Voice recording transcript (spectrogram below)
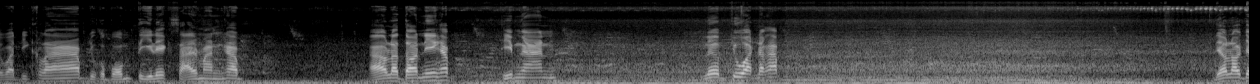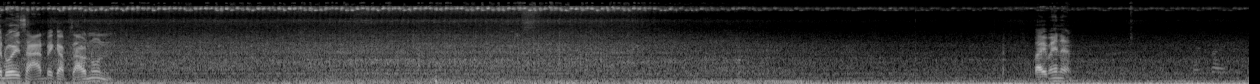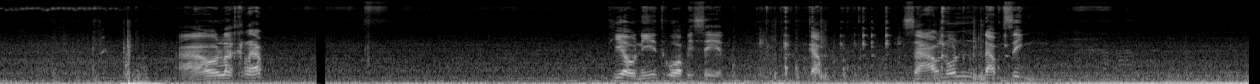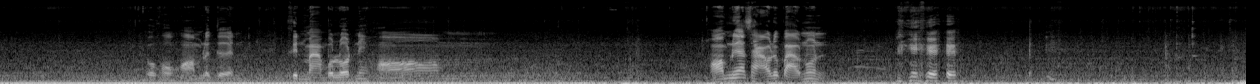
สวัสดีครับอยู่กับผมตีเล็กสายมันครับ เอาละตอนนี้ครับ ทีมงาน เริ่มจวดแล้วครับ เดี๋ยวเราจะโดยสารไปกับสาวนุ่น ไปไหมนั่นเอาละครับ เที่ยวนี้ทัวร์พิเศษกับสาวนุ่นดัมซิ่งโอ้โหหอมเหลือเกิน ขึ้นมาบนรถนี่หอม หอมเนื้อสาวหรือเปล่านุ่น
